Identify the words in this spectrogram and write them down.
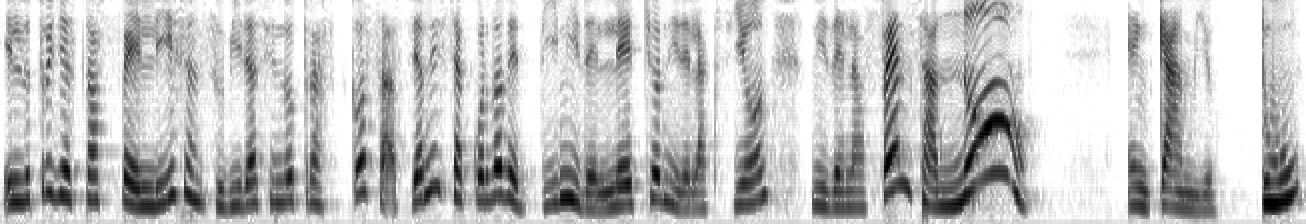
El otro ya está feliz en su vida haciendo otras cosas. Ya ni se acuerda de ti, ni del hecho, ni de la acción, ni de la ofensa. No. En cambio, tú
